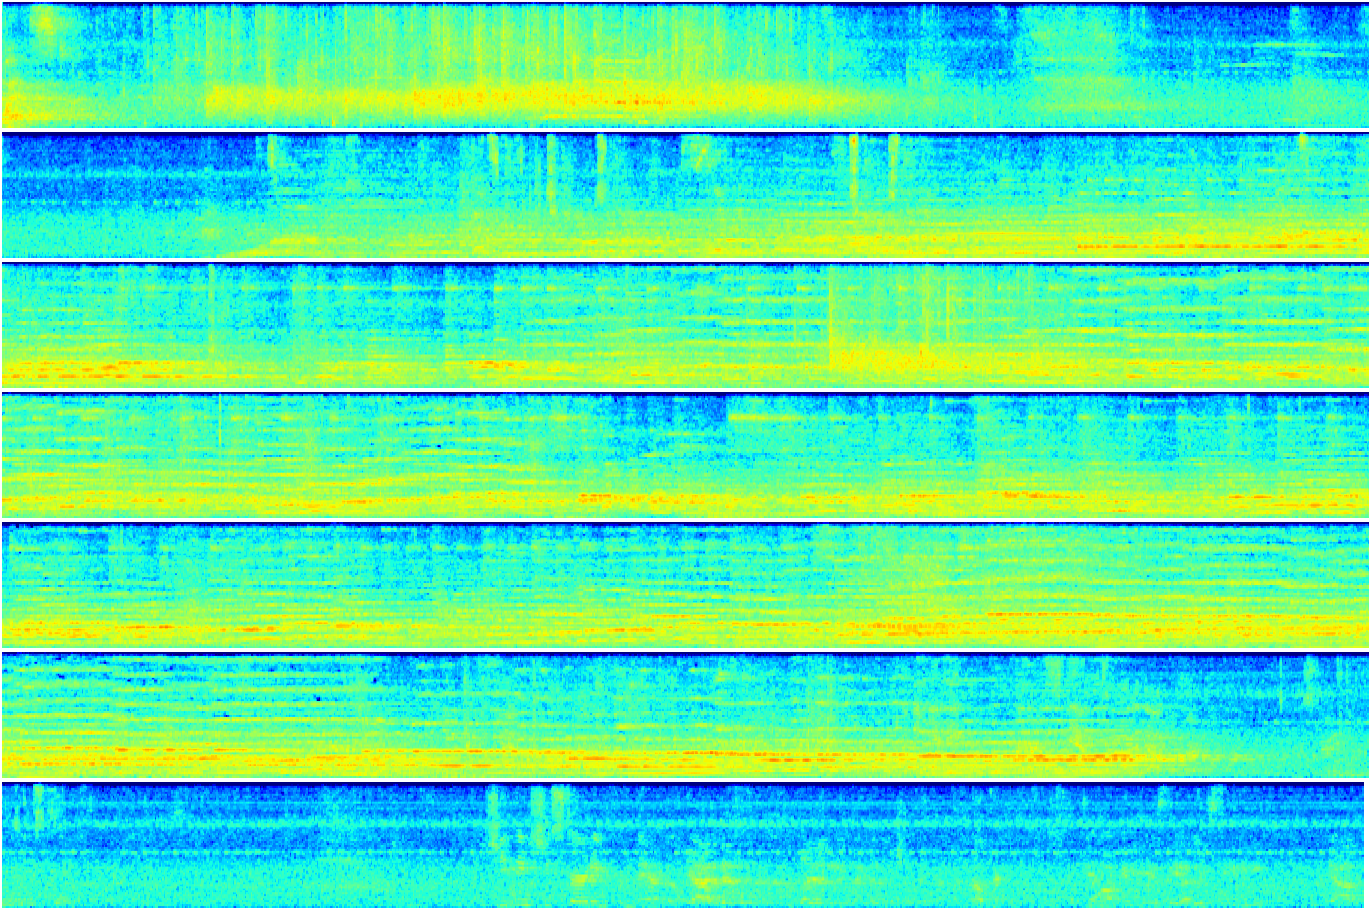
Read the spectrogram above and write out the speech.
West. Starting from there though. Yeah, it be Okay. Do you want me to use the other CD? Yeah,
